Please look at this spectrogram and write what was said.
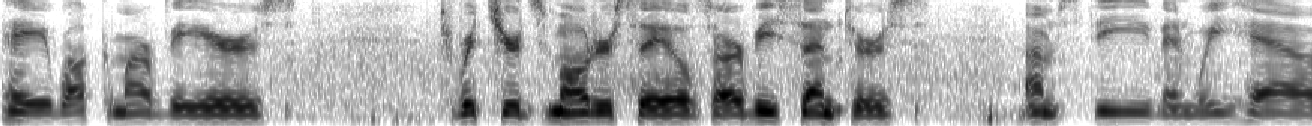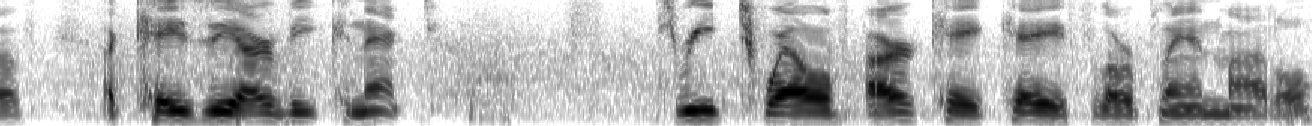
Hey, welcome RVers to Richards Motor Sales RV Centers. I'm Steve and we have a KZRV Connect 312 RKK floor plan model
